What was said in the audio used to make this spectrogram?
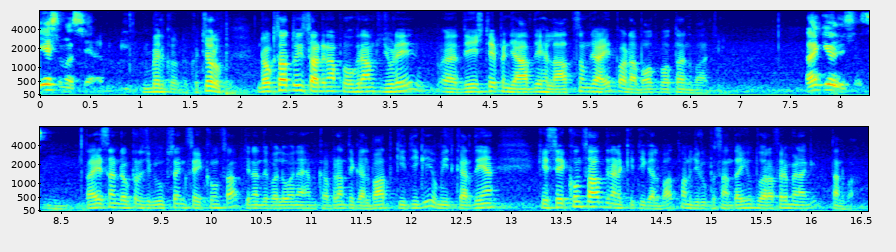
ਇਹ ਸਮੱਸਿਆ ਹੈ। ਬਿਲਕੁਲ ਬਿਲਕੁਲ। ਚਲੋ ਡਾਕਟਰ ਸਾਹਿਬ ਤੁਸੀਂ ਸਾਡੇ ਨਾਲ ਪ੍ਰੋਗਰਾਮ 'ਚ ਜੁੜੇ ਦੇਸ਼ ਤੇ ਪੰਜਾਬ ਦੇ ਹਾਲਾਤ ਸਮਝਾਏ। ਤੁਹਾਡਾ ਬਹੁਤ ਬਹੁਤ ਧੰਨਵਾਦ ਜੀ। ਥੈਂਕ ਯੂ ਜੀ ਸਰ ਇਹ ਸਨ ਡਾਕਟਰ ਜਗਰੂਪ ਸਿੰਘ ਸੇਖੋਂ ਸਾਹਿਬ ਜਿਨ੍ਹਾਂ ਦੇ ਵੱਲੋਂ ਇਹਨਾਂ ਅਹਿਮ ਖਬਰਾਂ ਤੇ ਗੱਲਬਾਤ ਕੀਤੀ ਗਈ। ਉਮੀਦ ਕਰਦੇ ਹਾਂ ਕਿ ਸੇਖੋਂ ਸਾਹਿਬ ਦੇ ਨਾਲ ਕੀਤੀ ਗੱਲਬਾਤ ਤੁਹਾਨੂੰ ਜਰੂਰ ਪਸੰਦ ਆਈ ਹੋ ਦੁਬਾਰਾ ਫਿਰ ਮਿਲਾਂਗੇ। ਧੰਨਵਾਦ।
